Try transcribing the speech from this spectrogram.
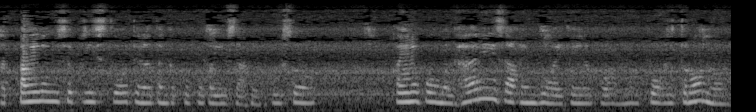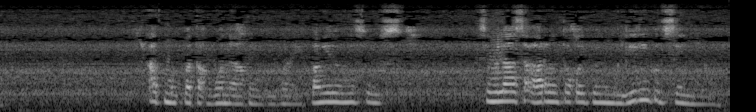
At Panginoon sa Kristo, tinatanggap po po kayo sa aking puso. Kayo na po maghari sa aking buhay. Kayo na po ang magpo sa trono at magpatakbo na aking buhay. Panginoon Jesus, simula sa araw na ito, kayo maglilingkod sa inyo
